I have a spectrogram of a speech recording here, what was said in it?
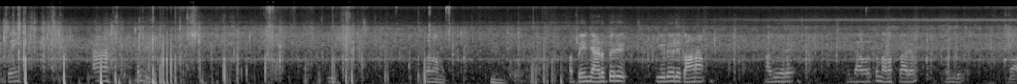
അപ്പം ആ. കാണാം. അപ്പം ഇനി അടുത്തൊരു വീഡിയോയിൽ കാണാം. അതുവരെ എല്ലാവർക്കും നമസ്കാരം. ഉണ്ട്. ബാ.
